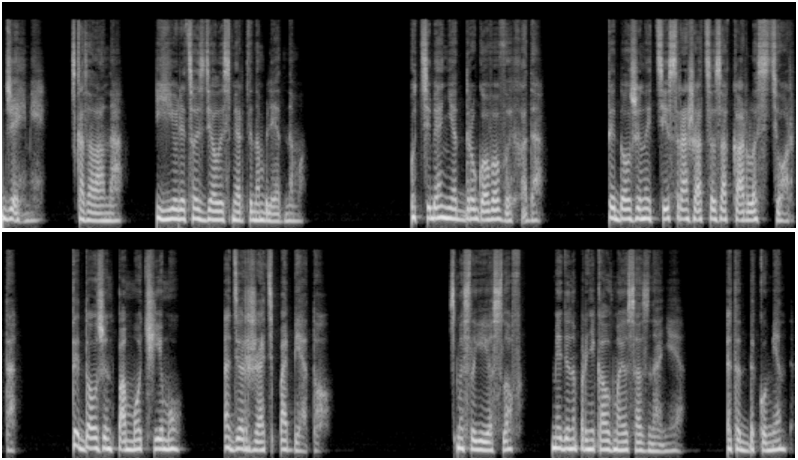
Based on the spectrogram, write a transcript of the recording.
«Джейми», — сказала она, ее лицо сделалось мертвенно-бледным. «У тебя нет другого выхода. Ты должен идти сражаться за Карла Стюарта. Ты должен помочь ему одержать победу». Смысл ее слов медленно проникал в мое сознание. Этот документ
